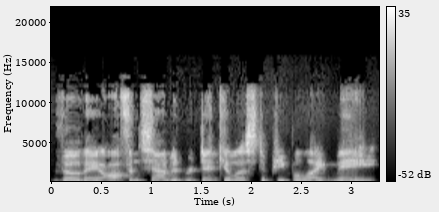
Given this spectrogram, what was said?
though they often sounded ridiculous to people like me.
